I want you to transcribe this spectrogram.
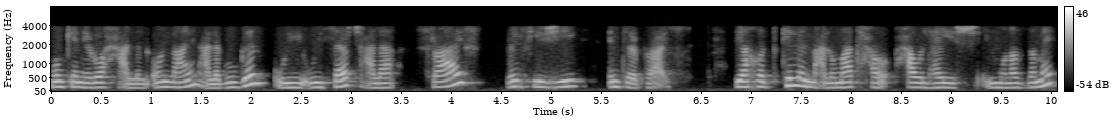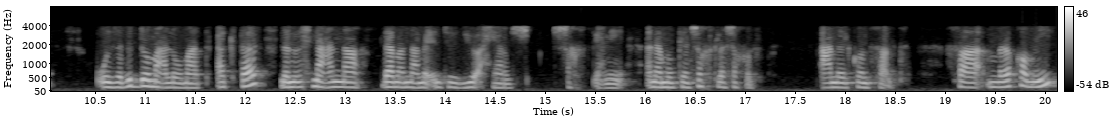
ممكن يروح على الاونلاين على جوجل وي search على Thrive Refugee Enterprise بياخذ كل المعلومات حول هاي المنظمة. وإذا بده معلومات أكثر لأنه نحن عنا دائما بنعمل interview أحيانا شخص يعني أنا ممكن شخص لشخص أعمل consult فرقمي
